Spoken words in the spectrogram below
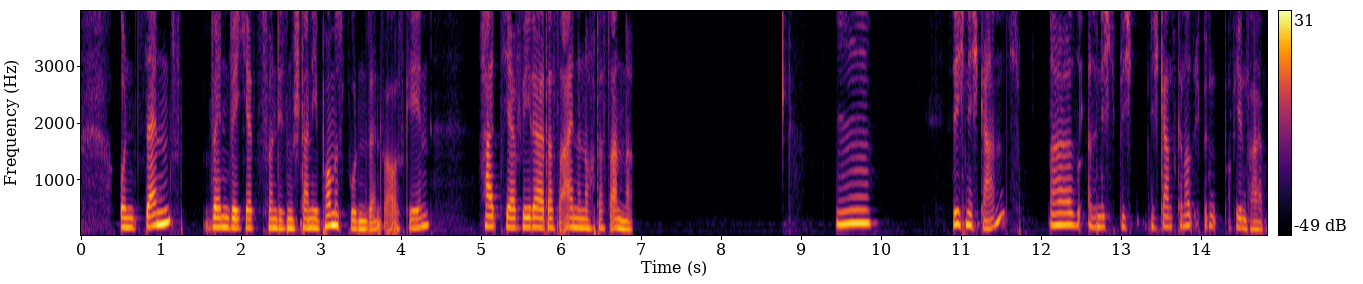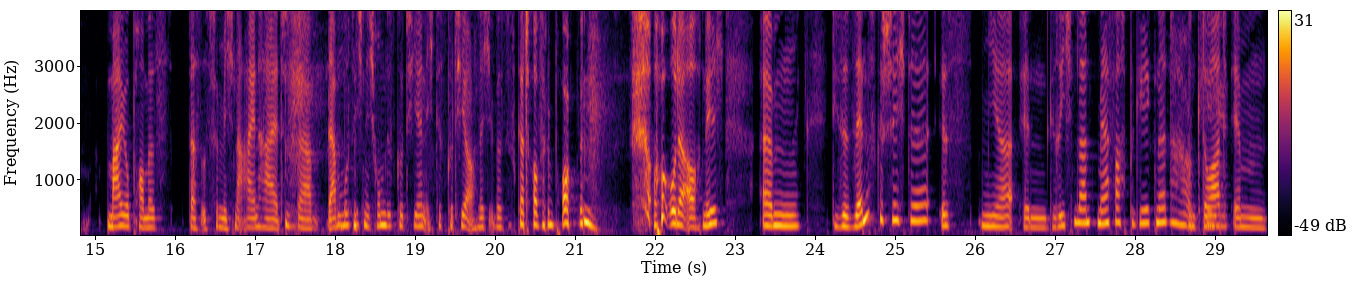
Und Senf, wenn wir jetzt von diesem Stani Pommesbuden Senf ausgehen, hat ja weder das eine noch das andere. Sehe ich nicht ganz. Äh, so- Also nicht, nicht, nicht ganz genau. Ich bin auf jeden Fall Mayo Pommes. Das ist für mich eine Einheit. Da, da muss ich nicht rumdiskutieren. Ich diskutiere auch nicht über Süßkartoffelpommes. Oder auch nicht. Ähm, diese Senfgeschichte ist mir in Griechenland mehrfach begegnet Ah, und okay. dort im,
